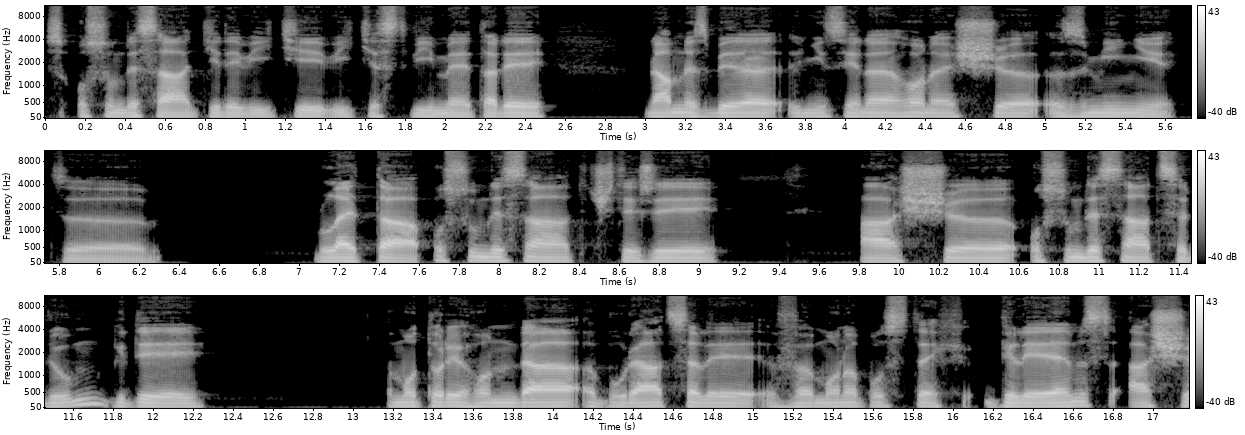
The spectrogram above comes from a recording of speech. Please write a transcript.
s 89 vítězstvími. Tady nám nezbyde nic jiného, než eh, zmínit eh, léta 84 až 87, eh, kdy motory Honda burácely v monopostech Williams, až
